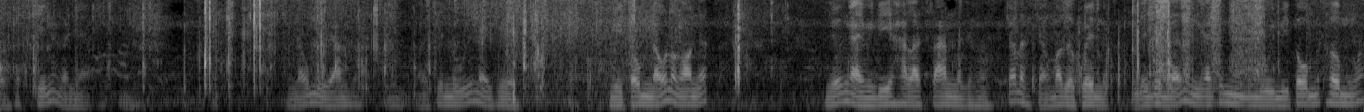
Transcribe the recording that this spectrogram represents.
Giờ sắp chín cả nhà. Nấu mì ăn ở trên núi này thì mì tôm nấu là ngon nhất. Nhớ ngày mình đi Halasan mà chắc là chẳng bao giờ quên được. Đến trên đấy là nghe cái mùi mì tôm nó thơm quá.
